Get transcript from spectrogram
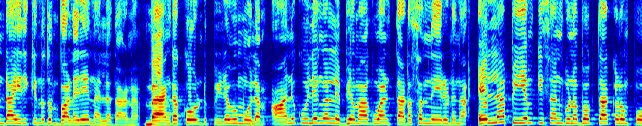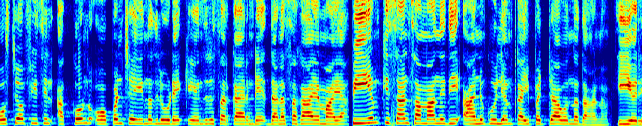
ഉണ്ടായിരിക്കുന്നതും വളരെ നല്ലതാണ്. ബാങ്ക് അക്കൗണ്ട് പിഴവ് മൂലം ആനുകൂല്യങ്ങൾ ലഭ്യമാകുവാൻ തടസ്സം നേരിടുന്ന എല്ലാ പി കിസാൻ ഗുണഭോക്താക്കളും പോസ്റ്റ് ഓഫീസിൽ അക്കൗണ്ട് ഓപ്പൺ ചെയ്യുന്നതിലൂടെ കേന്ദ്ര സർക്കാരിന്റെ ധനസഹായമായ പി കിസാൻ സമ്മാൻ നിധി ആനുകൂല്യം കൈപ്പറ്റാവുന്നതാണ്. ഈ ഒരു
